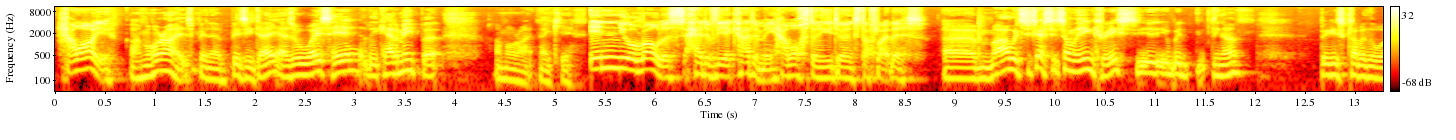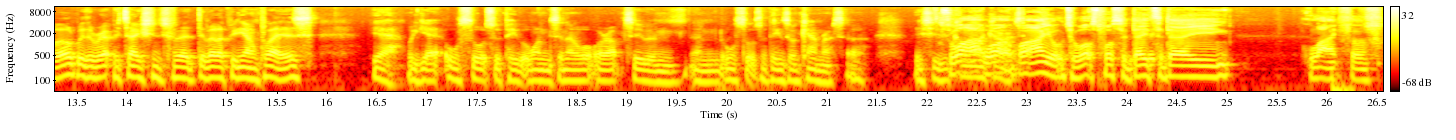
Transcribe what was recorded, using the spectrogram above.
How are you? I'm all right. It's been a busy day, as always, here at the Academy, but I'm all right. Thank you. In your role as head of the academy, how often are you doing stuff like this? Um, I would suggest it's on the increase. You, you would, you know, biggest club in the world with a reputation for developing young players. Yeah, we get all sorts of people wanting to know what we're up to and, and all sorts of things on camera. So this is So a what, common what, what are you up to? What's what's the day to day life of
